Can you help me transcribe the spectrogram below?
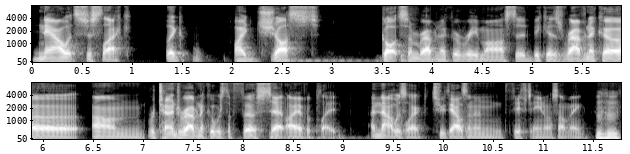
Now it's just like like I just got some Ravnica remastered because Ravnica, um, Return to Ravnica was the first set I ever played, and that was like 2015 or something. Mhm.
